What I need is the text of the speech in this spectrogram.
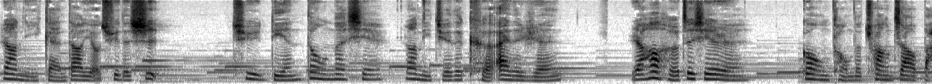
让你感到有趣的事，去联动那些让你觉得可爱的人，然后和这些人共同的创造吧。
